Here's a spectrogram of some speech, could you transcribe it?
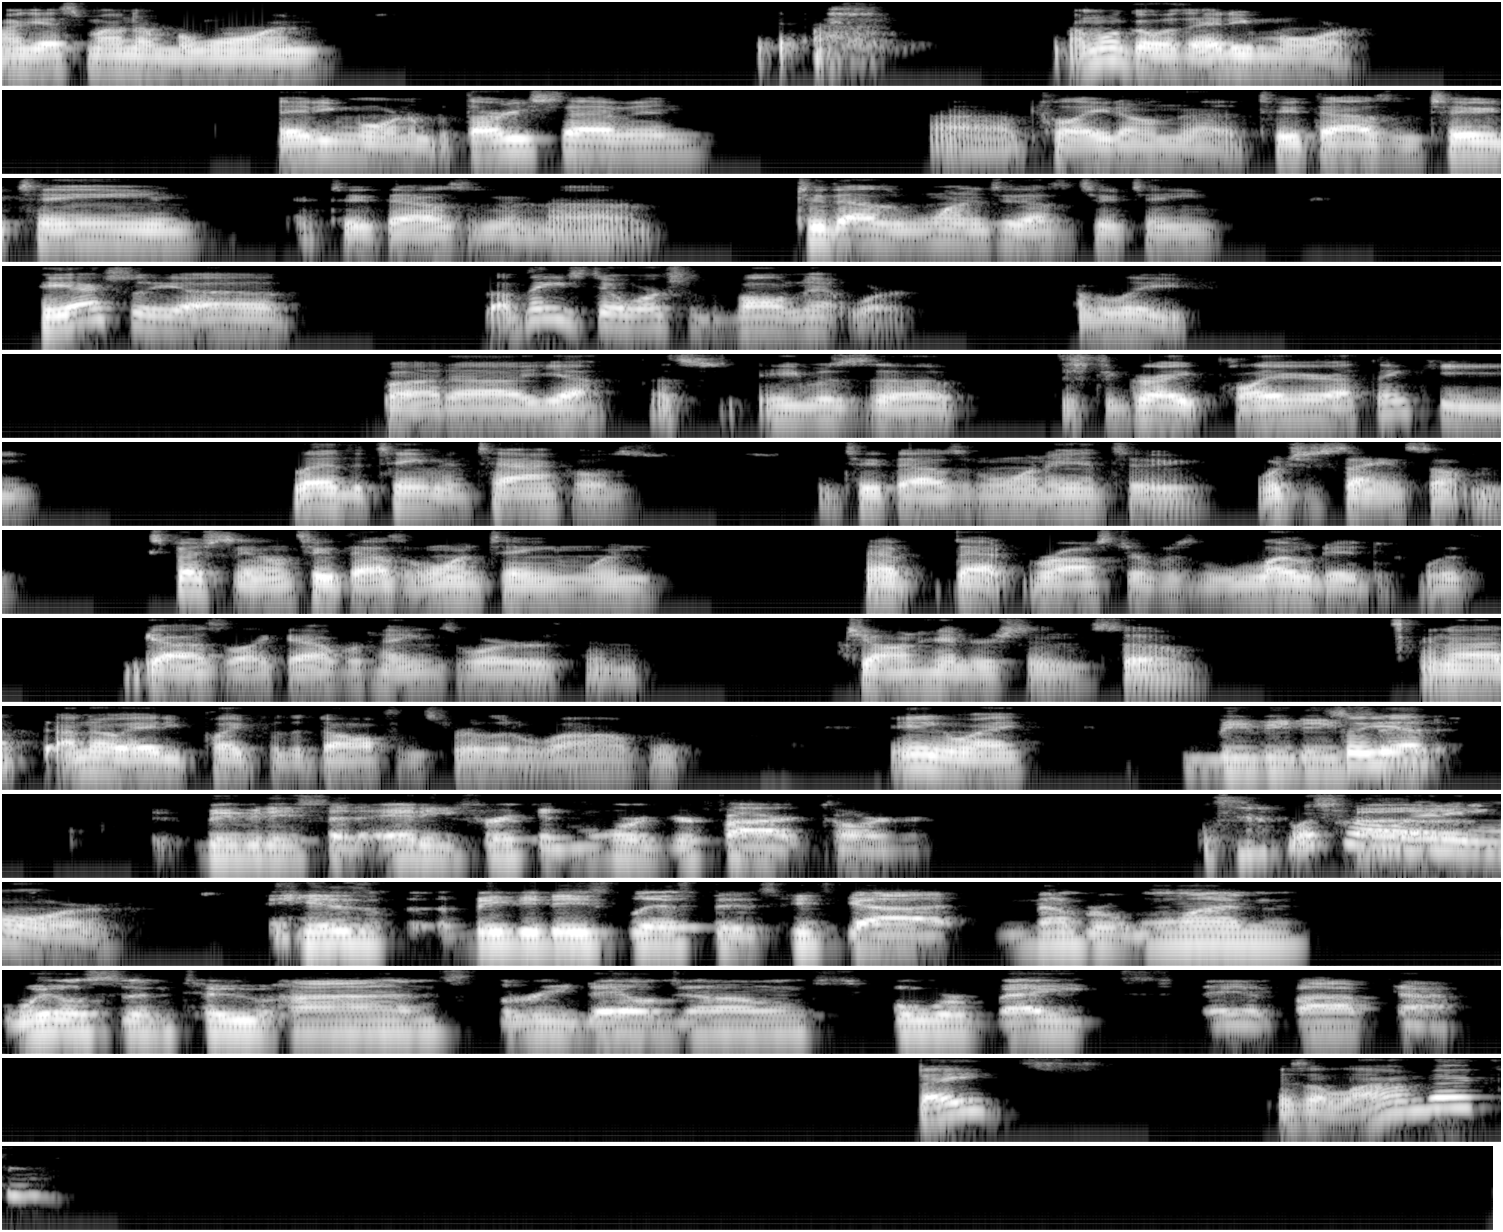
I guess my number one, I'm gonna go with Eddie Moore. Eddie Moore, number 37, uh, played on the 2002 team and 2000 and, uh, 2001 and 2002 team. He actually, uh, I think he still works with the Vol Network, I believe. But uh, yeah, that's he was uh, just a great player. I think he led the team in tackles in 2001 and 2, which is saying something, especially on 2001 team when that that roster was loaded with guys like Albert Haynesworth and John Henderson. So, and I I know Eddie played for the Dolphins for a little while, but anyway. BVD so said, yeah, BVD said Eddie freaking Moore, you're fired, Carter. What's wrong uh, with Eddie Moore? his BVD's list is he's got number one Wilson, two Hines, three Dale Jones, four Bates, and five Kiner. Bates is a linebacker.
